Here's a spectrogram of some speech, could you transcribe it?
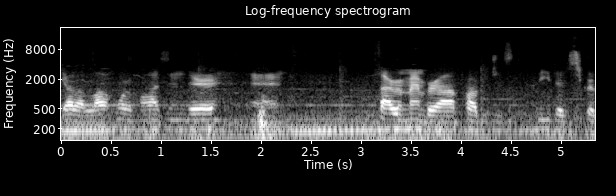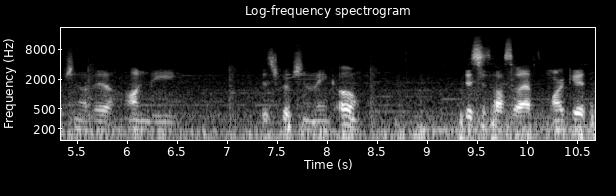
got a lot more mods in there, and if I remember, I'll probably just leave the description of it on the description link. Oh, this is also aftermarket.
